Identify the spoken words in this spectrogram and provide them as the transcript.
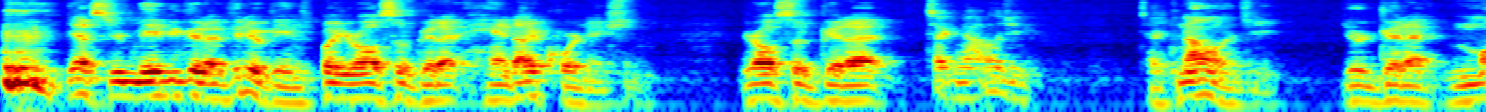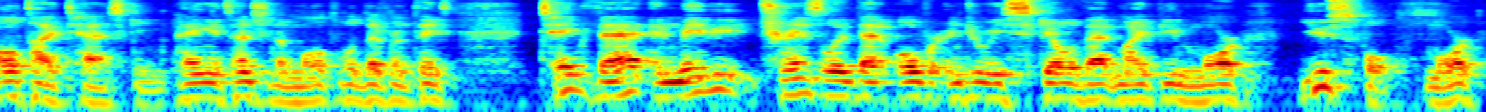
yes, you may be good at video games, but you're also good at hand-eye coordination. You're also good at Technology. technology. You're good at multitasking, paying attention to multiple different things. Take that and maybe translate that over into a skill that might be more useful, more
